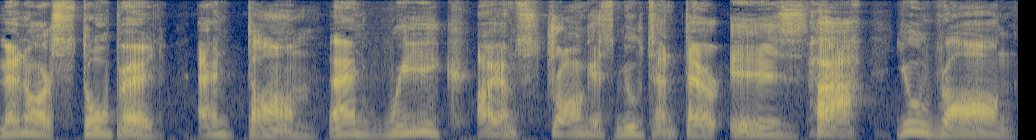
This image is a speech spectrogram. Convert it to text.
Men are stupid and dumb and weak. I am strongest mutant there is. Ha! You wrong.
